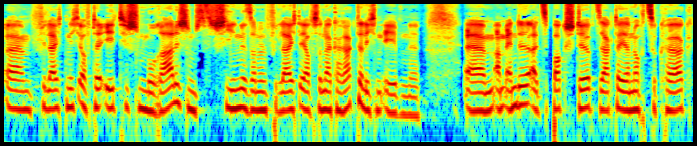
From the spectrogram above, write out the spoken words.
ähm, vielleicht nicht auf der ethischen, moralischen Schiene, sondern vielleicht eher auf so einer charakterlichen Ebene. Ähm, am Ende, als Bock stirbt, sagt er ja noch zu Kirk,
